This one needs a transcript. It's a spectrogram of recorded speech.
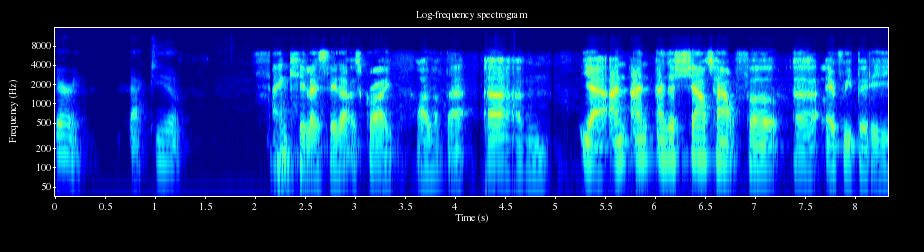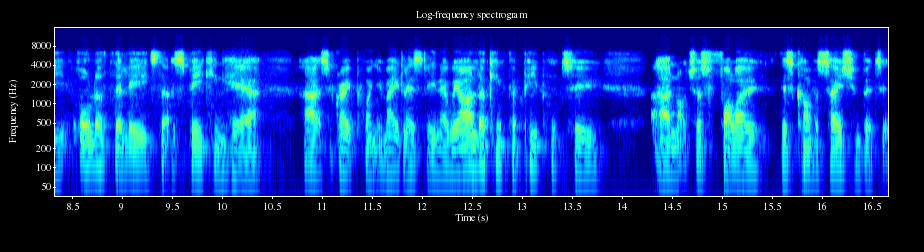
Barry, back to you. Thank you, Leslie. That was great. I love that. Um, yeah, and, and, and a shout out for uh, everybody, all of the leads that are speaking here. Uh, it's a great point you made, Leslie. You know, we are looking for people to uh, not just follow this conversation, but to,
